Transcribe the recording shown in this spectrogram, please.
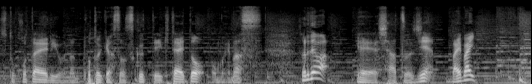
ちょっと答えるようなポッドキャストを作っていきたいと思います。それでは、えー、シャツジェン、バイバイ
